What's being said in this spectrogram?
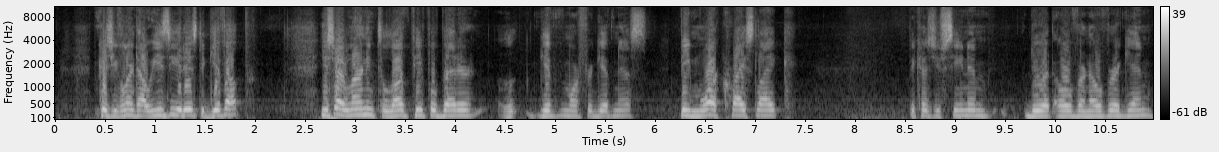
because you've learned how easy it is to give up. You start learning to love people better, l- give more forgiveness, be more Christ like because you've seen Him do it over and over again.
